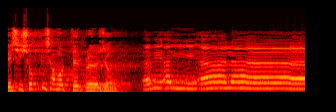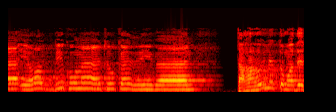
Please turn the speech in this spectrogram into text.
বেশি শক্তি সামর্থ্যের প্রয়োজন فبأي آلاء ربكما تكذبان তাহা হইলে তোমাদের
